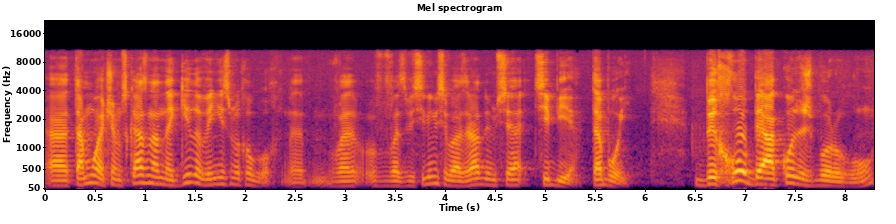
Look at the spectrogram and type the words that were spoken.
э, тому, о чем сказано Нагила венисмиху вох. Возвеселимся, возрадуемся тебе, тобой. Бехо беакодыш боругу,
